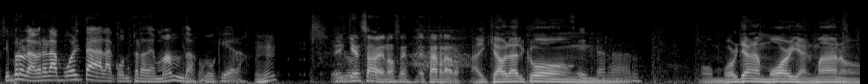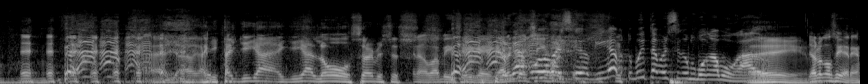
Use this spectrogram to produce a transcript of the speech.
Sí, pero le abre la puerta a la contrademanda, como quiera. Sí, quién sabe, no sé. Está raro. Hay que hablar con, Sí, está raro. Con Morgan and Morgan, hermano. Aquí está el Giga, el Giga Law Services. No, papi, sí, que, Giga pudo haber sido- Giga, tú pudiste haber sido un buen abogado. Ey. Yo lo consideré.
